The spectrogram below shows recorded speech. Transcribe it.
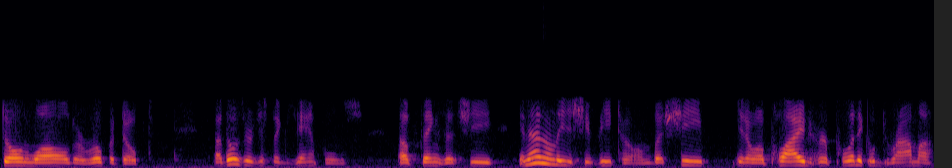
stonewalled or rope a doped. Uh, those are just examples of things that she, and not only did she veto them, but she, you know, applied her political drama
